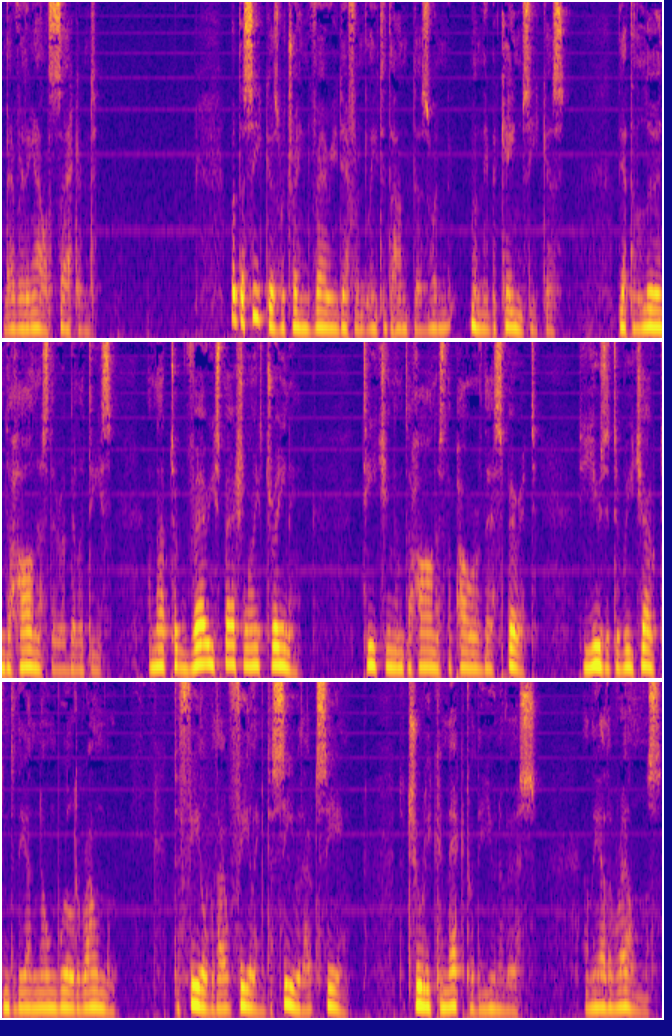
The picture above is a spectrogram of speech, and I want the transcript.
and everything else second. But the Seekers were trained very differently to the Hunters when, when they became Seekers. They had to learn to harness their abilities, and that took very specialized training, teaching them to harness the power of their spirit, to use it to reach out into the unknown world around them, to feel without feeling, to see without seeing, to truly connect with the universe and the other realms.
